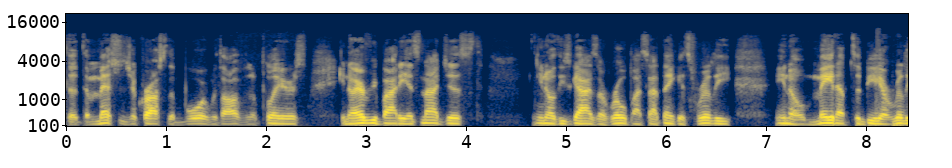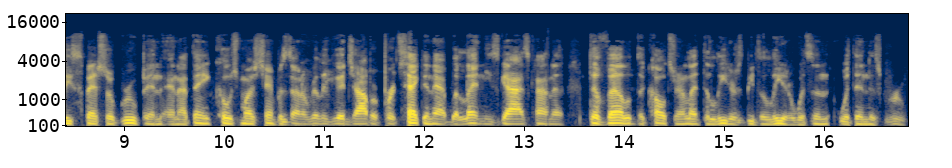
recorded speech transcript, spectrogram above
the, the message across the board with all of the players. You know, everybody. It's not just you know these guys are robots. I think it's really, you know, made up to be a really special group, and and I think Coach Muschamp has done a really good job of protecting that, but letting these guys kind of develop the culture and let the leaders be the leader within within this group.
